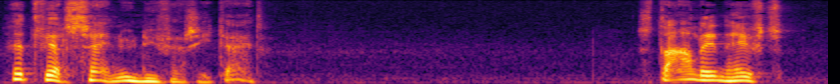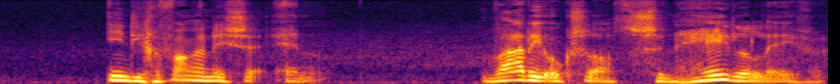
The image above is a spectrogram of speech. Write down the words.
Het werd zijn universiteit. Stalin heeft in die gevangenissen en waar hij ook zat, zijn hele leven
